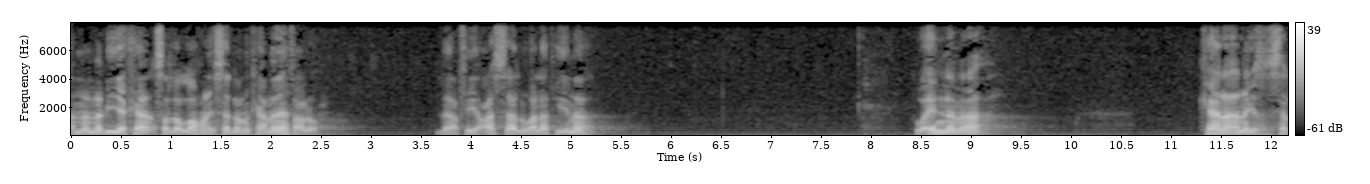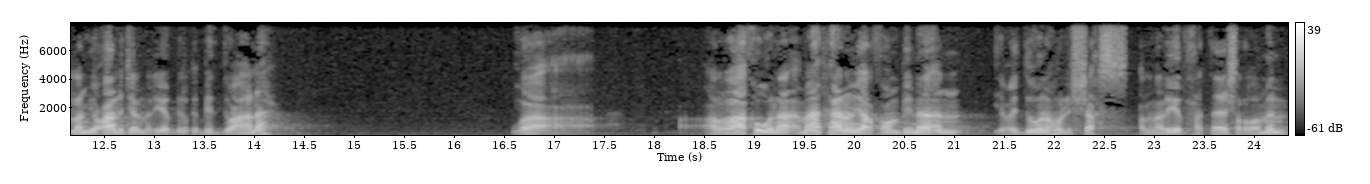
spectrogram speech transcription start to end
أن النبي كان صلى الله عليه وسلم كان يفعله. لا في عسل ولا في ماء. وإنما كان النبي صلى الله عليه وسلم يعالج المريض بالدعاء له. والراقون ما كانوا يرقون بماء يعدونه للشخص المريض حتى يشرب منه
